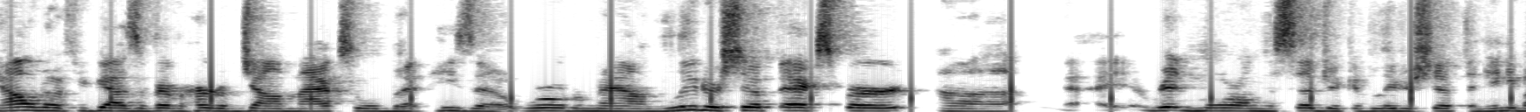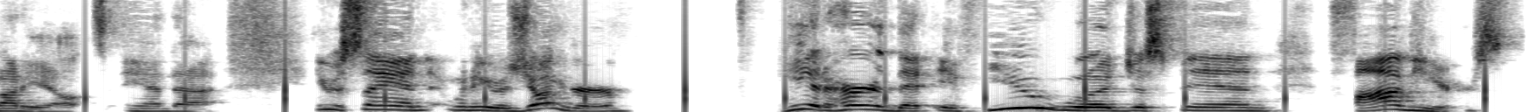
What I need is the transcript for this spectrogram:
I don't know if you guys have ever heard of John Maxwell, but he's a world-renowned leadership expert. Uh, written more on the subject of leadership than anybody else. And uh, he was saying when he was younger, he had heard that if you would just spend five years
